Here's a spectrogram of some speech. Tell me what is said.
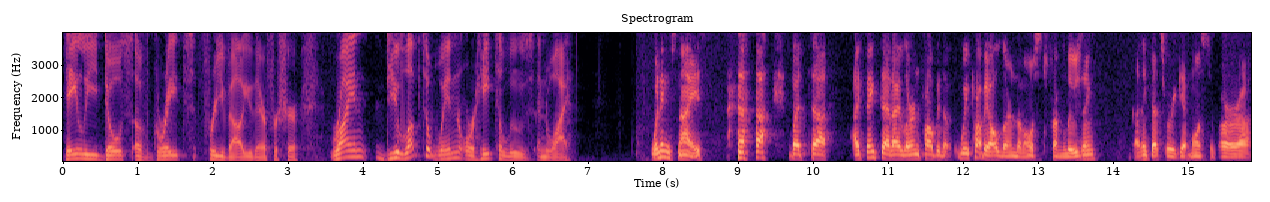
Daily dose of great free value there for sure. Ryan, do you love to win or hate to lose, and why? winning's nice, but uh, I think that I learned probably the, we probably all learn the most from losing. I think that's where we get most of our uh,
